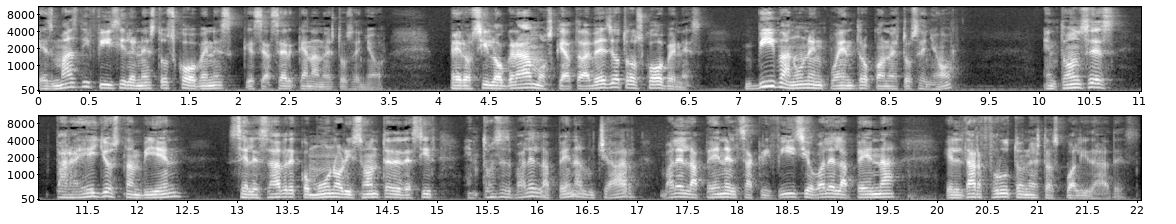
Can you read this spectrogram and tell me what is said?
es más difícil en estos jóvenes que se acerquen a nuestro Señor. Pero si logramos que a través de otros jóvenes vivan un encuentro con nuestro Señor, entonces para ellos también se les abre como un horizonte de decir, entonces vale la pena luchar, vale la pena el sacrificio, vale la pena el dar fruto en nuestras cualidades.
